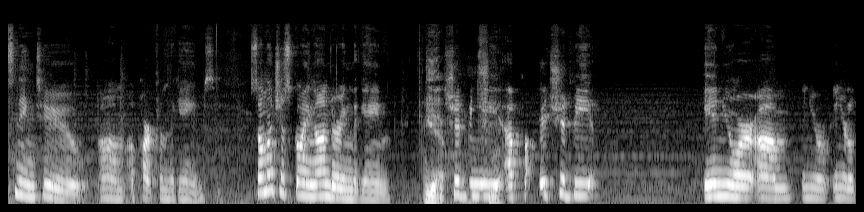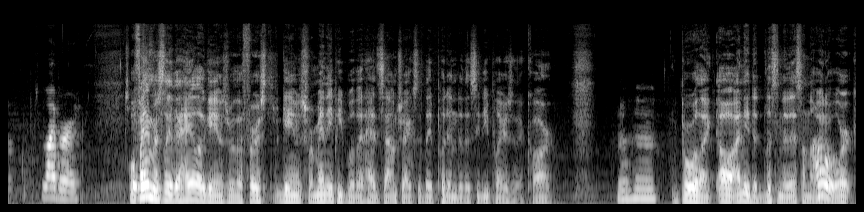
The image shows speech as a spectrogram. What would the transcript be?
Listening to, um, apart from the games. So much is going on during the game. Yeah, It should be sure. it should be in your um in your in your library. Well, famously, the Halo games were the first games for many people that had soundtracks that they put into the CD players of their car. Mhm. People were like, "Oh, I need to listen to this on the way to Oh. work."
